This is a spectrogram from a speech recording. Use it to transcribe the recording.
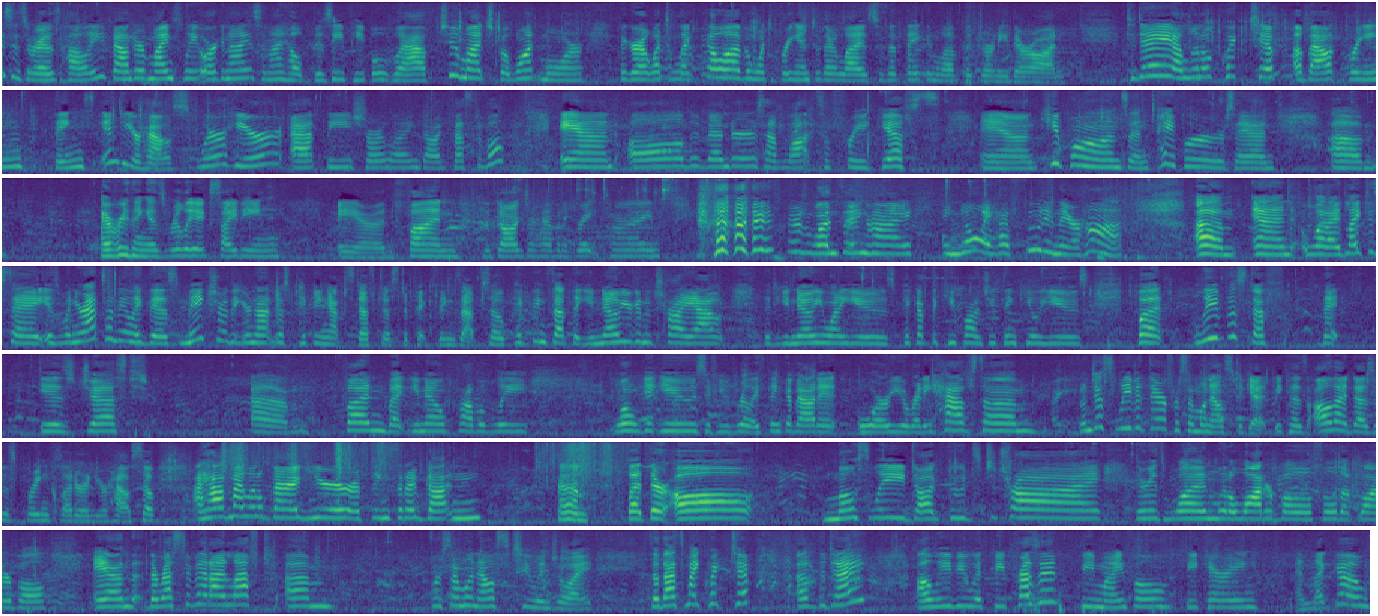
This is Rose Holly, founder of Mindfully Organized, and I help busy people who have too much but want more figure out what to let go of and what to bring into their lives so that they can love the journey they're on. Today, a little quick tip about bringing things into your house. We're here at the Shoreline Dog Festival, and all the vendors have lots of free gifts and coupons and papers and um, everything is really exciting and fun. The dogs are having a great time. There's one saying hi. I know I have food in there, huh? Um, and what I'd like to say is when you're at something like this, make sure that you're not just picking up stuff just to pick things up. So pick things up that you know you're going to try out, that you know you want to use, pick up the coupons you think you'll use, but leave the stuff that is just um, fun, but you know probably won't get used if you really think about it, or you already have some, and just leave it there for someone else to get because all that does is bring clutter into your house. So I have my little bag here of things that I've gotten, um, but they're all mostly dog foods to try. There is one little water bowl, fold up water bowl, and the rest of it I left um, for someone else to enjoy. So that's my quick tip of the day. I'll leave you with be present, be mindful, be caring, and let go.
